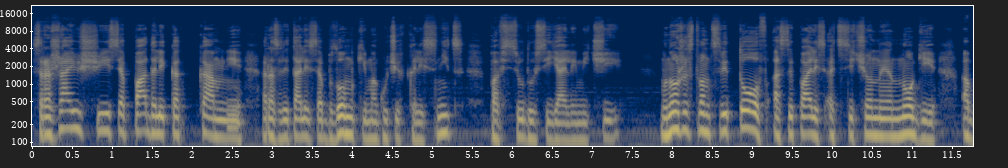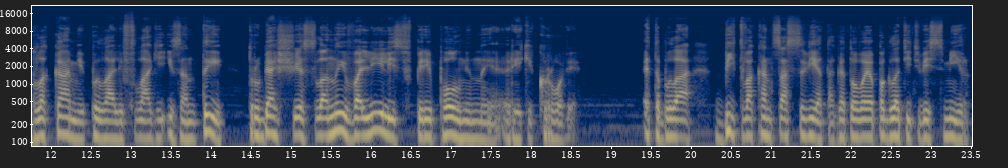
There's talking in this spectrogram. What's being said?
сражающиеся падали, как камни, разлетались обломки могучих колесниц, повсюду сияли мечи. Множеством цветов осыпались отсеченные ноги, облаками пылали флаги и зонты, трубящие слоны валились в переполненные реки крови. Это была битва конца света, готовая поглотить весь мир.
